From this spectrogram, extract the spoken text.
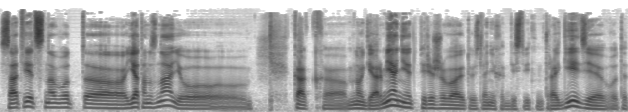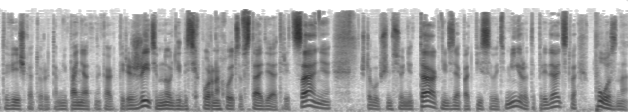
Соответственно, вот э, я там знаю, как э, многие армяне это переживают, то есть для них это действительно трагедия, вот эта вещь, которую там непонятно как пережить, и многие до сих пор находятся в стадии отрицания, что, в общем, все не так, нельзя подписывать мир, это предательство. Поздно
